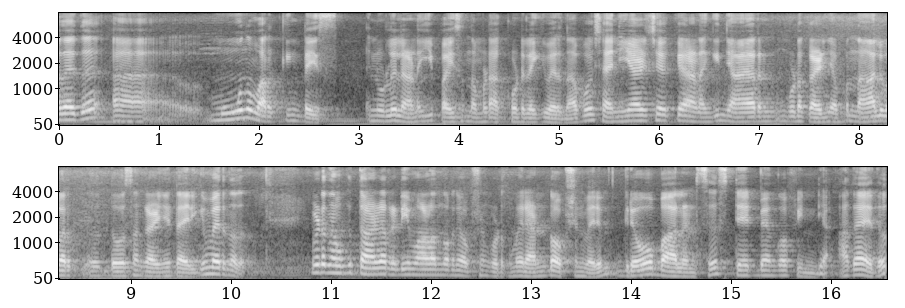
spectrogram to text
അതായത് മൂന്ന് വർക്കിംഗ് ഡേയ്സ് നുള്ളിലാണ് ഈ പൈസ നമ്മുടെ അക്കൗണ്ടിലേക്ക് വരുന്നത്. അപ്പോൾ ശനിയാഴ്ചയൊക്കെ ആണെങ്കിൽ ഞായറും കൂടെ കഴിഞ്ഞ് അപ്പോൾ നാല് വർക്ക് ദിവസം കഴിഞ്ഞിട്ടായിരിക്കും വരുന്നത്. ഇവിടെ നമുക്ക് താഴെ റെഡീം ആളെന്ന് പറഞ്ഞ ഓപ്ഷൻ കൊടുക്കുമ്പോൾ രണ്ട് ഓപ്ഷൻ വരും. Groww balance State Bank of India അതായത്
